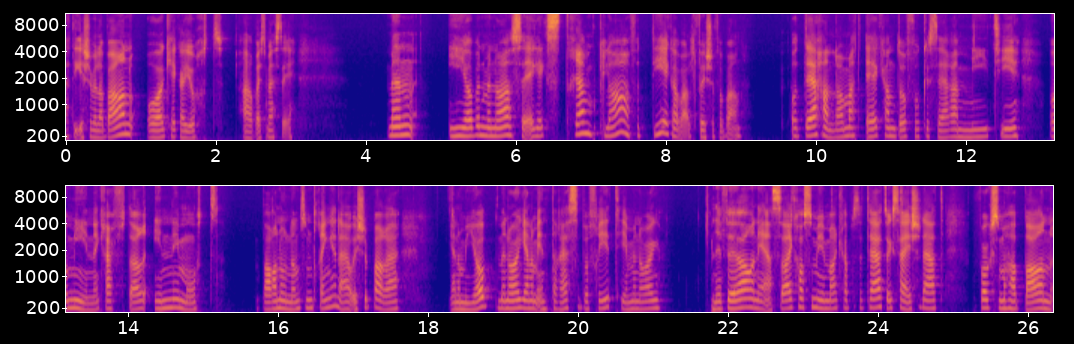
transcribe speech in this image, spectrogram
at jeg ikke vil ha barn, og hva jeg har gjort arbeidsmessig. Men i jobben min nå så er jeg ekstremt glad fordi jeg har valgt for ikke å få barn. Og det handler om at jeg kan da fokusere min tid og mine krefter inn imot barn og ungdom som trenger det, og ikke bare gjennom jobb, men òg gjennom interesse på fritid, men òg nevøer og nieser. Jeg har så mye mer kapasitet, og jeg sier ikke det at folk som har barn,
